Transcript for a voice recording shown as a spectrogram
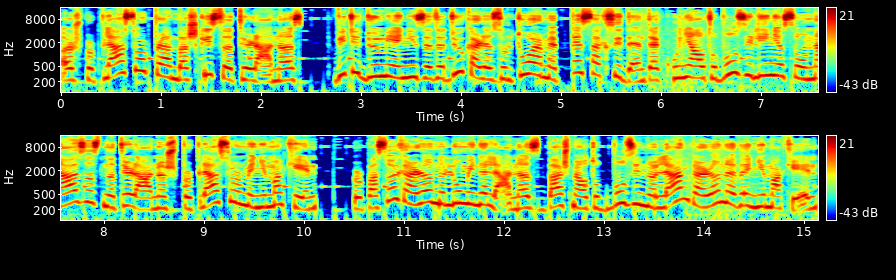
është përplasur pranë bashkisë së Tiranës. Viti dy mijë e njëzet e dy ka rezultuar me pesë aksidente, ku një autobuz i linjës së Unazës në Tiranë është përplasur me një makinë. Për pasojë kanë rënë në lumin e Lanës, bashkë me autobusin në Lanë ka rënë edhe një makinë.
